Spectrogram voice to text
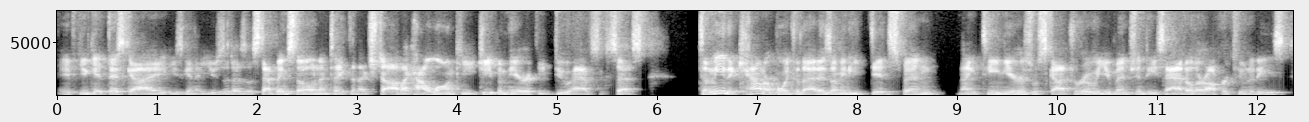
if you get this guy, he's going to use it as a stepping stone and take the next job. Like, how long can you keep him here if you do have success? To me, the counterpoint to that is, I mean, he did spend 19 years with Scott Drew. You mentioned he's had other opportunities.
